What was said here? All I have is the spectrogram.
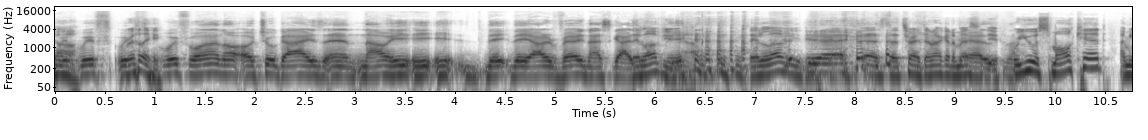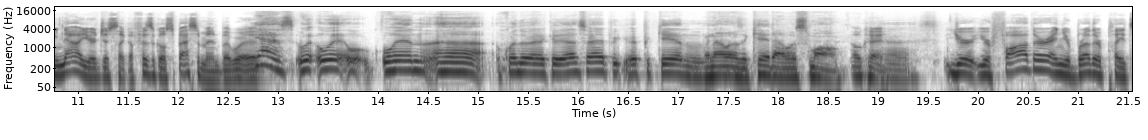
Oh, with, with, really? with one or, or two guys, and now he, he, he they they are very nice guys. They with love you now. they love you. These Yeah. guys. Yes, that's right. They're not going to mess Yes, with you. no. Were you a small kid? I mean, now you're just like a physical specimen, but we're, Yes, when, when uh, quando era criança era pequeno. When I was a kid, I was small. Okay. Yes. Your your father and your brother played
